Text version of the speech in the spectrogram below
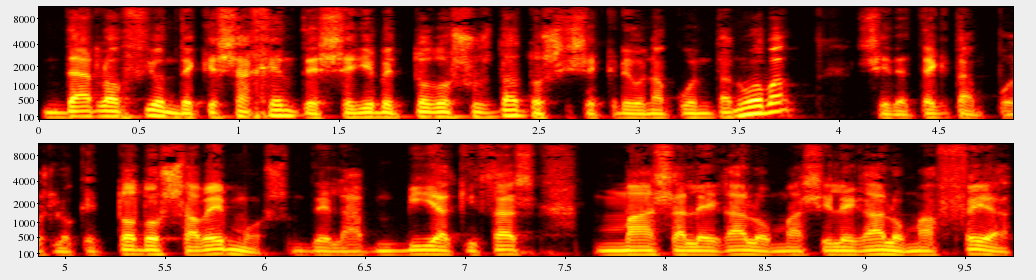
dar la opción de que esa gente se lleve todos sus datos y se cree una cuenta nueva. Si detectan, pues lo que todos sabemos de la vía quizás más alegal o más ilegal o más fea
